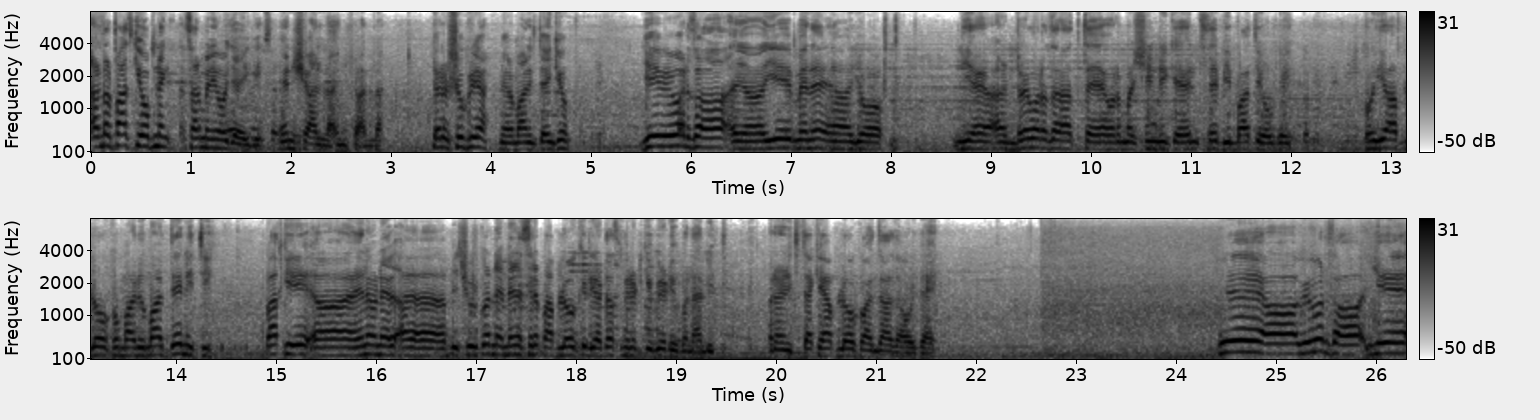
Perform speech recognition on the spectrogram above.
انڈر پاس کی اوپننگ سرمنی ہو جائے گی ان شاء اللہ ان شاء اللہ چلو شکریہ مہربانی تھینک یو یہ ویورز یہ میں نے جو یہ ڈرائیور حضرات تھے اور مشینری کے ان سے بھی باتیں ہو گئی تو یہ آپ لوگوں کو معلومات دینی تھی باقی انہوں نے ابھی شروع کرنے میں نے صرف آپ لوگوں کے لیے دس منٹ کی ویڈیو بنا لی تھی بنانی تھی تاکہ آپ لوگوں کو اندازہ ہو جائے یہ ویورز یہ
